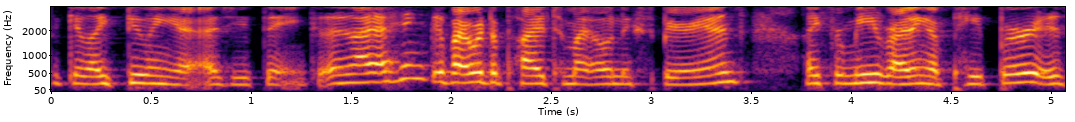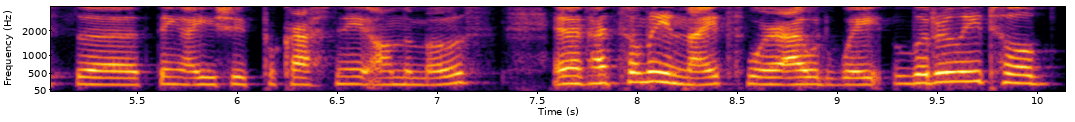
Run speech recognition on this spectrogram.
like, like doing it as you think. And I think if I were to apply it to my own experience, like for me, writing a paper is the thing I usually procrastinate on the most. And I've had so many nights where I would wait literally till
